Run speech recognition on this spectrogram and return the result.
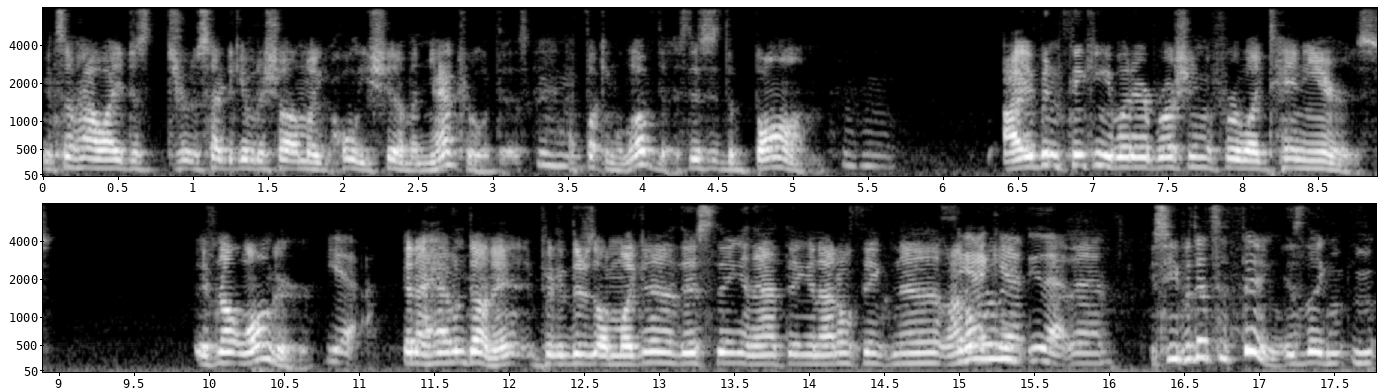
and somehow I just decide to give it a shot. I'm like, holy shit, I'm a natural at this. I mm-hmm. fucking love this. This is the bomb. Mm-hmm. I've been thinking about airbrushing for like ten years, if not longer, Yeah. and I haven't done it because there's. I'm like, eh, this thing and that thing, and I don't think, nah, See, I I, don't really can't do that, man. See, but that's the thing is like, m-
